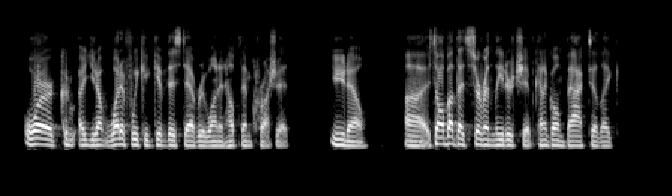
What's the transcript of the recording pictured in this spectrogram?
or could uh, you know, what if we could give this to everyone and help them crush it? You know, uh, it's all about that servant leadership, kind of going back to like,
